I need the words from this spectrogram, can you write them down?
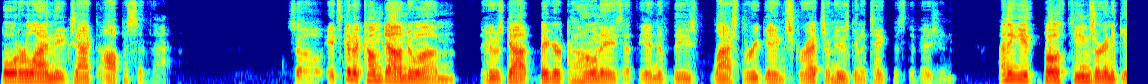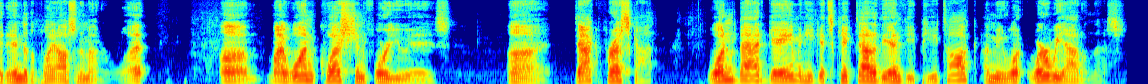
borderline the exact opposite of that. So it's going to come down to um who's got bigger cojones at the end of these last three game stretch on who's going to take this division. I think both teams are going to get into the playoffs no matter what. Um, my one question for you is, uh, Dak Prescott, one bad game and he gets kicked out of the MVP talk. I mean, what where are we at on this?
